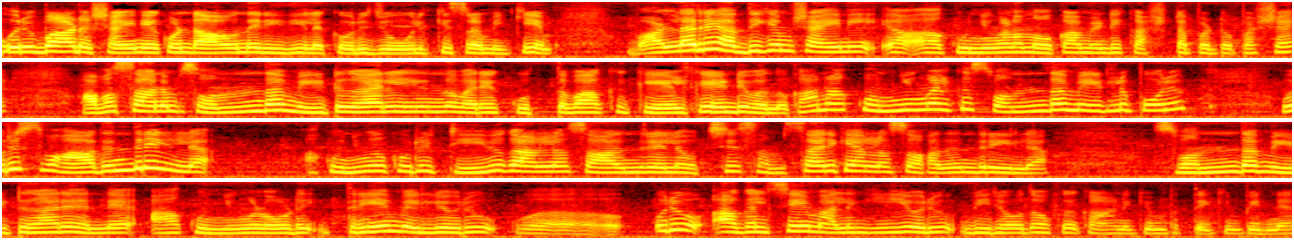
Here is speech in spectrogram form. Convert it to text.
ഒരുപാട് ഷൈനിയെ കൊണ്ടാവുന്ന രീതിയിലൊക്കെ ഒരു ജോലിക്ക് ശ്രമിക്കുകയും വളരെയധികം ഷൈനി കുഞ്ഞുങ്ങളെ നോക്കാൻ വേണ്ടി കഷ്ടപ്പെട്ടു. പക്ഷേ അവസാനം സ്വന്തം വീട്ടുകാരിൽ നിന്ന് വരെ കുത്തുവാക്ക് കേൾക്കേണ്ടി വന്നു. കാരണം ആ കുഞ്ഞുങ്ങൾക്ക് സ്വന്തം വീട്ടിൽ പോലും ഒരു സ്വാതന്ത്ര്യമില്ല. ആ കുഞ്ഞുങ്ങൾക്ക് ഒരു ടി വി കാണാനുള്ള സ്വാതന്ത്ര്യമില്ല ഒച്ച സംസാരിക്കാനുള്ള സ്വാതന്ത്ര്യമില്ല. സ്വന്തം വീട്ടുകാർ തന്നെ ആ കുഞ്ഞുങ്ങളോട് ഇത്രയും വലിയൊരു ഒരു അകൽച്ചയും അല്ലെങ്കിൽ ഈ ഒരു വിരോധമൊക്കെ കാണിക്കുമ്പോഴത്തേക്കും പിന്നെ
